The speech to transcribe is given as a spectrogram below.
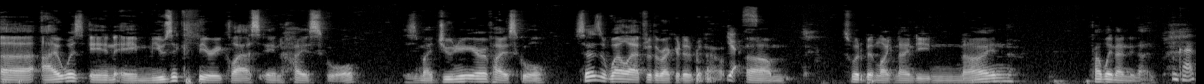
Uh, I was in a music theory class in high school. This is my junior year of high school. So this is well after the record had been out. Yes. Um, this would have been like 99, probably 99. Okay.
